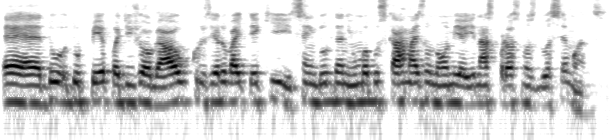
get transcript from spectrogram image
é, do, do Pepa de jogar, o Cruzeiro vai ter que, sem dúvida nenhuma, buscar mais um nome aí nas próximas duas semanas.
